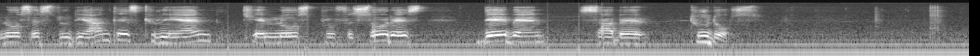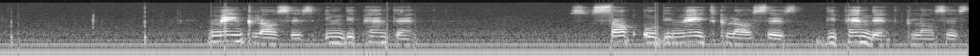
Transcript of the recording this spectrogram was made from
Los estudiantes creen que los profesores deben saber todos. Main classes, independent. Subordinate classes, dependent clauses.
